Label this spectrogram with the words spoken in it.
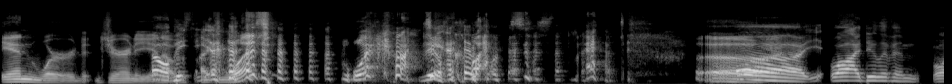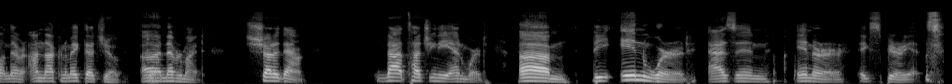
inward journey. oh, the... Like, what? what kind the of class is that? Uh, uh, well, I do live in. Well, never. I'm not going to make that joke. Uh, yeah. never mind. Shut it down. Not touching the N word. Um, the inward, as in inner experience,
